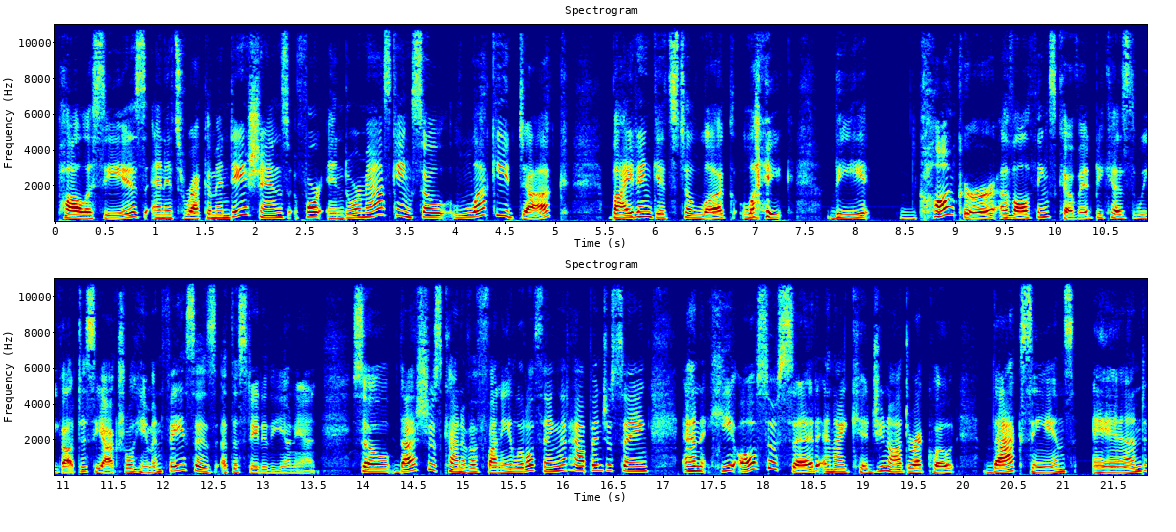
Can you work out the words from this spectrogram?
policies and its recommendations for indoor masking. So, lucky duck, Biden gets to look like the conqueror of all things COVID because we got to see actual human faces at the State of the Union. So that's just kind of a funny little thing that happened, just saying. And he also said, and I kid you not, direct quote, vaccines and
